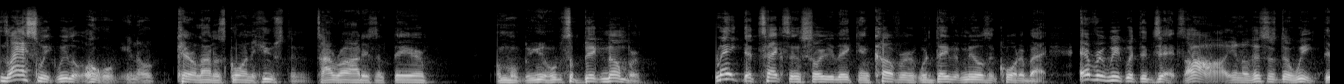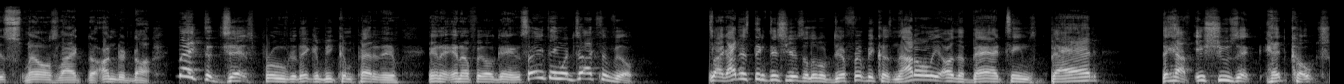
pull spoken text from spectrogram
last week, we look. Oh, you know, Carolina's going to Houston. Tyrod isn't there. Um, you know, it's a big number. Make the Texans show you they can cover with Davis Mills at quarterback. Every week with the Jets, oh, you know, this is the week. This smells like the underdog. Make the Jets prove that they can be competitive in an NFL game. Same thing with Jacksonville. Like, I just think this year's a little different because not only are the bad teams bad, they have issues at head coach.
